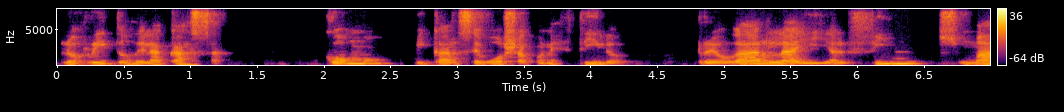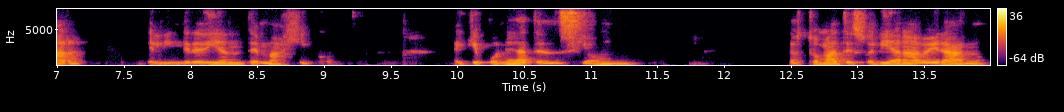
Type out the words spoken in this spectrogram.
los ritos de la casa. Cómo picar cebolla con estilo, rehogarla y al fin sumar el ingrediente mágico. Hay que poner atención. Los tomates olían a verano.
